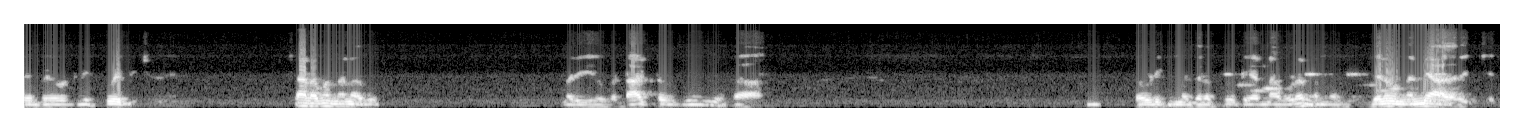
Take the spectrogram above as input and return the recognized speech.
డెబ్బై ఒకటి ఎక్కువ ఇప్పించాను నేను చాలా మంది అన్నారు. మరి ఒక డాక్టర్ ఒక కౌడికి మధ్యలో పోటీ అన్నా కూడా నన్ను జనం నన్నే ఆదరించేది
